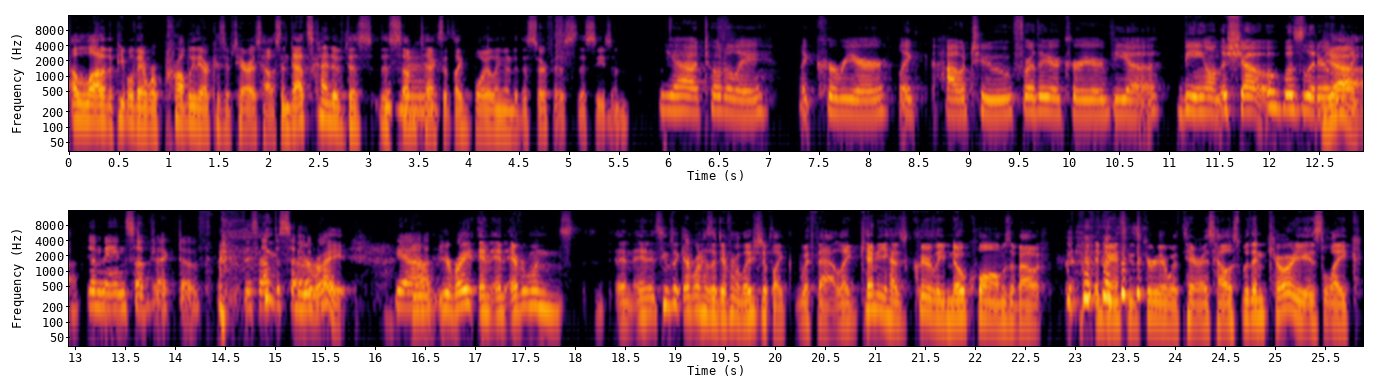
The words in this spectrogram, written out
a lot of the people there were probably there because of Terrace House, and that's kind of this this Mhm. subtext that's like boiling under the surface this season. Yeah, totally. Like career, like how to further your career via being on the show was literally Yeah. like the main subject of this episode. You're right. Yeah. You're, you're right, and and everyone's. And, and it seems like everyone has a different relationship like with that. Like Kenny has clearly no qualms about advancing his career with Terrace House, but then Kaori is like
